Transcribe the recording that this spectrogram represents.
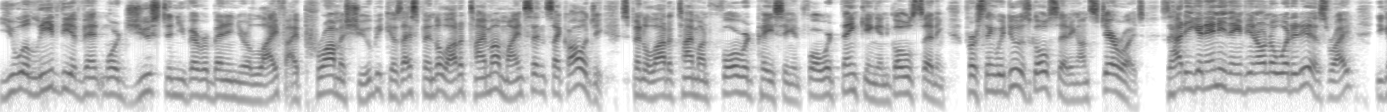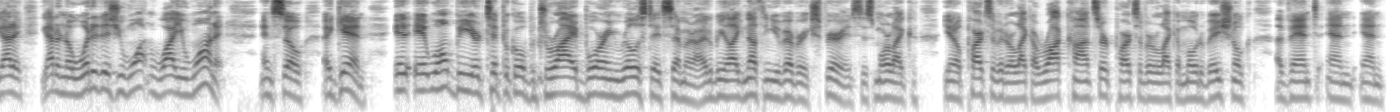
you will leave the event more juiced than you've ever been in your life. I promise you, because I spend a lot of time on mindset and psychology, spend a lot of time on forward pacing and forward thinking and goal setting. First thing we do is goal setting on steroids. So how do you get anything if you don't know what it is, right? You gotta, you gotta know what it is you want and why you want it. And so again, it, it won't be your typical dry, boring real estate seminar. It'll be like nothing you've ever experienced. It's more like, you know, parts of it are like a rock concert, parts of it are like a motivational event and, and,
